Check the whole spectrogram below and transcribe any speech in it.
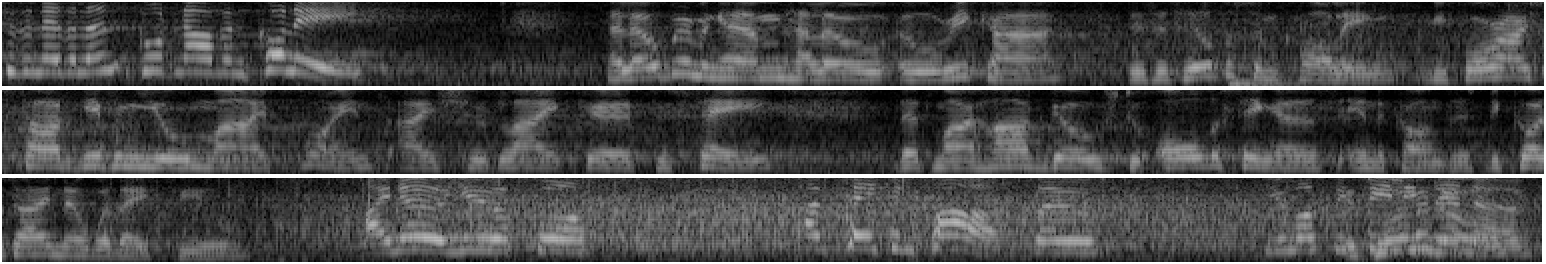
To the Netherlands. Goedenavond, Connie. Hello, Birmingham. Hello, Ulrika. This is Hilversum calling. Before I start giving you my points, I should like uh, to say that my heart goes to all the singers in the contest because I know what they feel. I know you, of course, have taken part, so you must be It's feeling their nerves.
